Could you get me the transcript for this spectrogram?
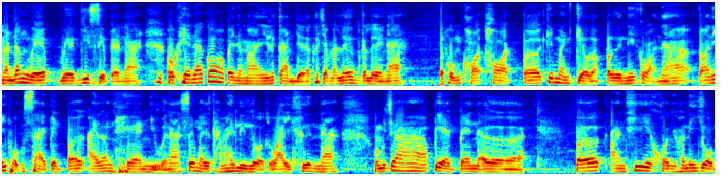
มันต้องเวฟเวฟยี่สิบเลยนะโอเคนะก็เป็นประมาณนี้แล้วกันเดี๋ยวเราก็จะมาเริ่มกันเลยนะผมขอถอดเปิร์กที่มันเกี่ยวกับปืนนี้ก่อนนะฮะ ตอนนี้ผมใส่เป็นเปิร์กไอรอนแฮนอยู่นะ ซึ่งมันจะทำให้รีโหลดไวขึ้นนะ ผมจะเปลี่ยนเป็นเออ ปิร์กอันที่คนเขานิยม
